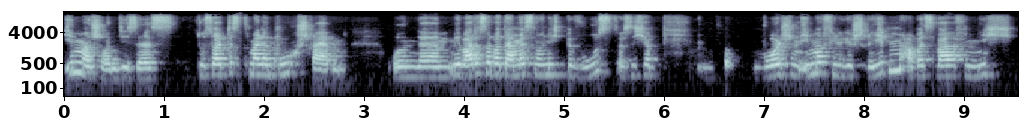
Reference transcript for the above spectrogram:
immer schon dieses, du solltest mal ein Buch schreiben. Und ähm, mir war das aber damals noch nicht bewusst. Also ich habe wohl schon immer viel geschrieben, aber es war für mich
